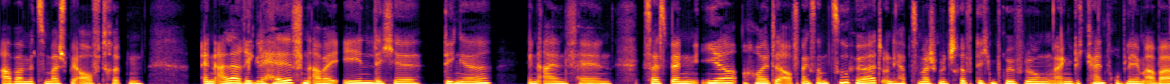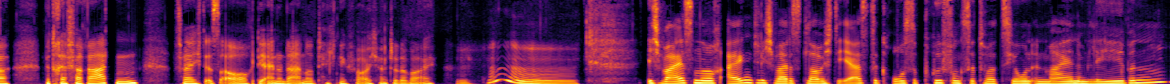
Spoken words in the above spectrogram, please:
aber mit zum Beispiel Auftritten. In aller Regel helfen aber ähnliche Dinge in allen Fällen. Das heißt, wenn ihr heute aufmerksam zuhört und ihr habt zum Beispiel mit schriftlichen Prüfungen eigentlich kein Problem, aber mit Referaten, vielleicht ist auch die ein oder andere Technik für euch heute dabei. Mhm. Ich weiß noch, eigentlich war das, glaube ich, die erste große Prüfungssituation in meinem Leben.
